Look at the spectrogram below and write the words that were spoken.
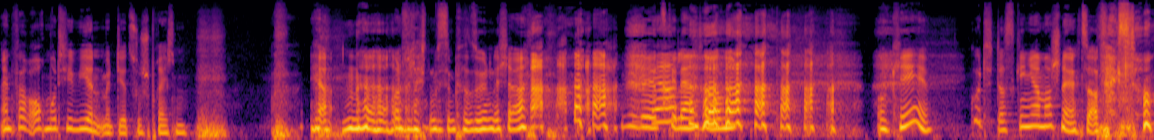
Einfach auch motivierend mit dir zu sprechen. Ja. Und vielleicht ein bisschen persönlicher, wie wir jetzt gelernt haben. Okay. Gut, das ging ja mal schnell zur Abwechslung.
